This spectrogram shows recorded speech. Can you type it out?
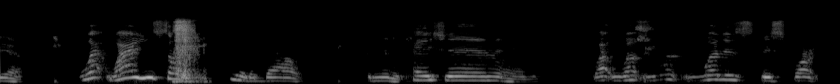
Yeah. What? Why are you so about communication and what? What? What? What is the spark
